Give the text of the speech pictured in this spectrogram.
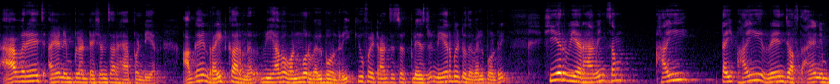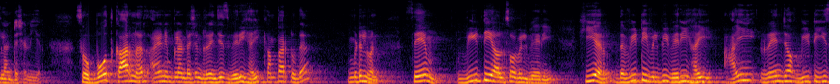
average ion implantations are happened here again right corner we have a one more well boundary. Q5 transistor placed nearby to the well boundary. Here we are having some high type high range of the ion implantation here. So both corners ion implantation range is very high compared to the middle one. Same vt also will vary here the vt will be very high. High range of vt is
